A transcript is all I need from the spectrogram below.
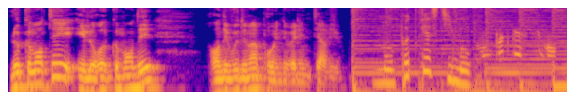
le commenter et le recommander. Rendez-vous demain pour une nouvelle interview. Mon podcast IMO. Mon podcast IMO.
